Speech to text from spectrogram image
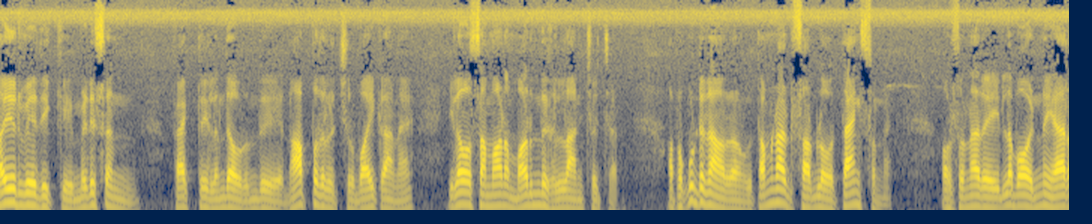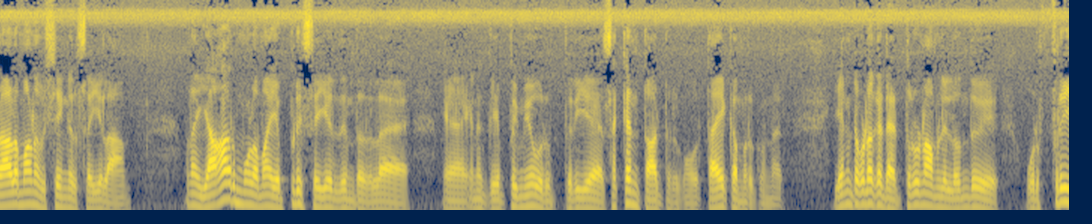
ஆயுர்வேதிக்கு மெடிசன் ஃபேக்ட்ரியிலேருந்து அவர் வந்து நாற்பது லட்சம் ரூபாய்க்கான இலவசமான மருந்துகள்லாம் அனுப்பிச்சி வச்சார். அப்போ கூட்டு நான் அவர் அவருக்கு தமிழ்நாட்டு சார்பில் ஒரு தேங்க்ஸ் சொன்னேன். அவர் சொன்னார் இல்லைப்பா இன்னும் ஏராளமான விஷயங்கள் செய்யலாம். ஆனால் யார் மூலமாக எப்படி செய்யறதுன்றதில் எனக்கு எப்பயுமே ஒரு பெரிய செகண்ட் தாட் இருக்கும் ஒரு தயக்கம் இருக்கும்னார் என்கிட்ட கூட கேட்டார் திருவண்ணாமலையில் வந்து ஒரு ஃப்ரீ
